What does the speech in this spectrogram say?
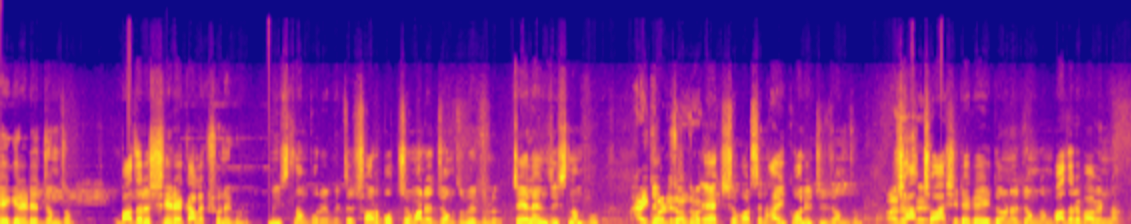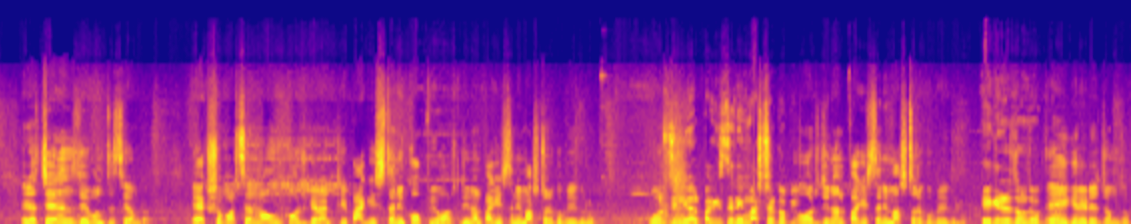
এই গ্রেডের জমজম। বাজারের সেরে কালেকশন এগুলো। ইসলামপুরের ভিতরে সর্বোচ্চ মানের জমজম এগুলো। Challenge Islampur. High quality Zamzam একদম। একশো পার্সেন্ট হাই কোয়ালিটির জমজম আচ্ছা, সাতশো আশি টাকা এই ধরনের জমজম বাজারে পাবেন না। এটা চ্যালেঞ্জ দিয়ে বলতেছি আমরা। একশো পার্সেন্ট রং কস guarantee Pakistani copy original Pakistani master copy এগুলো। Original Pakistani master copy original Pakistani master copy এগুলো। এ গ্রেডের জমজম। এই গ্রেডের জমজম।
